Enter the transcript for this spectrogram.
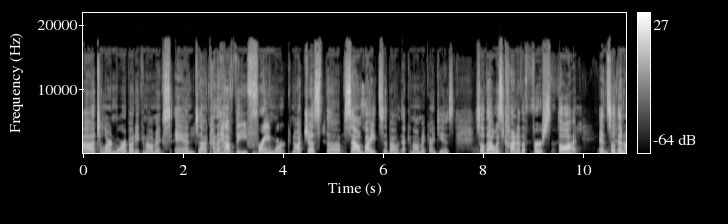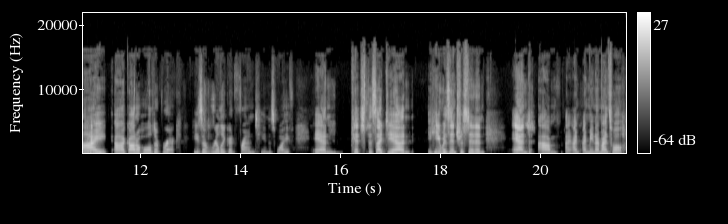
uh, to learn more about economics and uh, kind of have the framework, not just the sound bites about economic ideas. So that was kind of the first thought. And so then mm-hmm. I uh, got a hold of Rick. He's a really good friend, he and his wife, and pitched this idea. And he was interested in, and um, I, I, mean, I might as well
